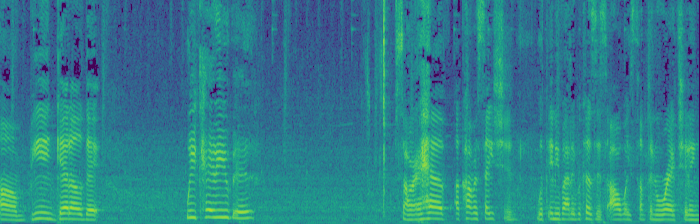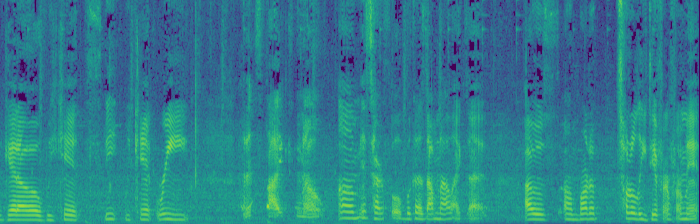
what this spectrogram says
um, being ghetto that we can't even sorry have a conversation with anybody because it's always something ratchet and ghetto. We can't speak, we can't read and it's like, you know, um, it's hurtful because I'm not like that. I was um, brought up totally different from. My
